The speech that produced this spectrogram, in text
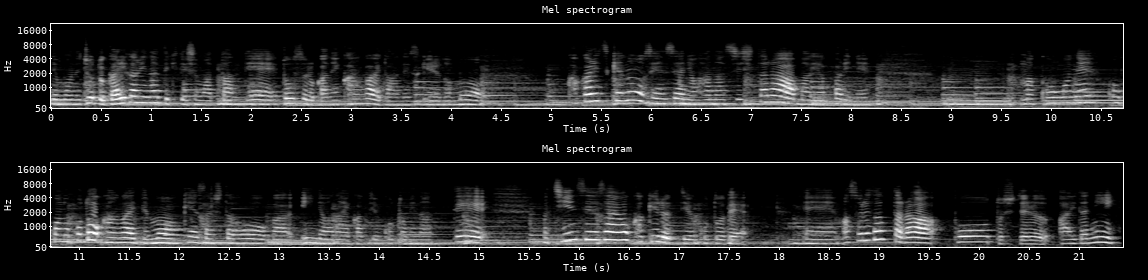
ん、でもねちょっとガリガリになってきてしまったんでどうするかね考えたんですけれどもかかりつけの先生にお話ししたら、まあ、やっぱりねうん、まあ、今後ね今後のことを考えても検査した方がいいんではないかということになって、まあ、鎮静剤をかけるっていうことでえー、まあ、それだったらポーっとしてる間に、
